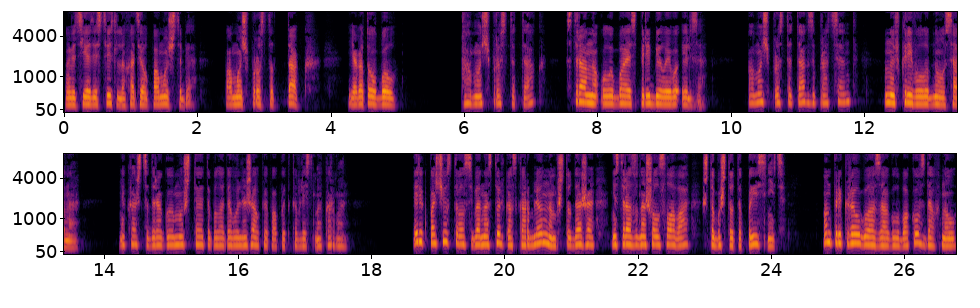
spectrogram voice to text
Но ведь я действительно хотел помочь тебе. Помочь просто так. Я готов был...» «Помочь просто так?» Странно улыбаясь, перебила его Эльза. «Помочь просто так за процент?» Вновь криво улыбнулась она. «Мне кажется, дорогой муж, что это была довольно жалкая попытка влезть в мой карман. Эрик почувствовал себя настолько оскорбленным, что даже не сразу нашел слова, чтобы что-то пояснить. Он прикрыл глаза, глубоко вздохнул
